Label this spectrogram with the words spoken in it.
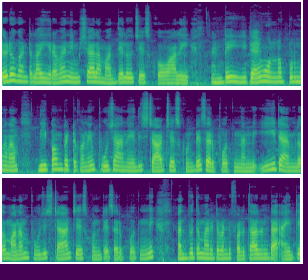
ఏడు గంటల ఇరవై నిమిషాల మధ్యలో చేసుకోవాలి. అంటే ఈ టైం ఉన్నప్పుడు మనం దీపం పెట్టుకొని పూజ అనేది స్టార్ట్ చేసుకుంటే సరిపోతుందండి. ఈ టైంలో మనం పూజ స్టార్ట్ చేసుకుంటే సరిపోతుంది. అద్భుతమైనటువంటి ఫలితం వ్రతాలు ఉంటాయి అయితే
